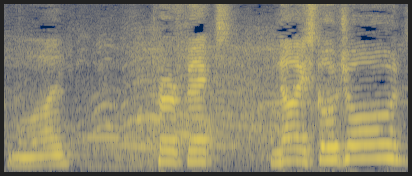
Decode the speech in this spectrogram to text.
Come on. Perfect. Nice. Go, Jones!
